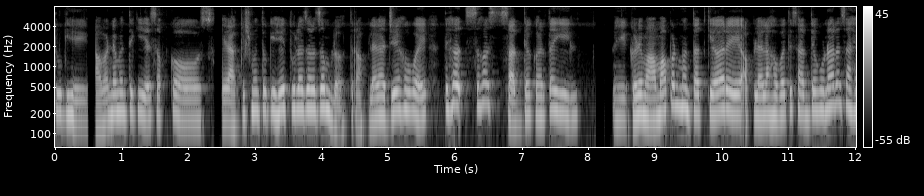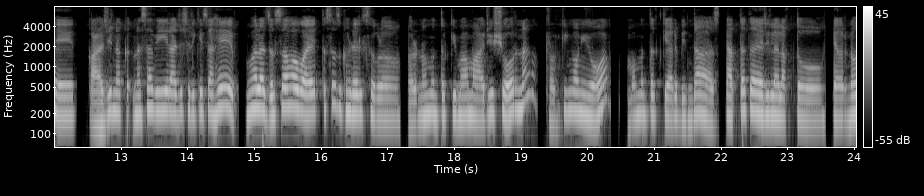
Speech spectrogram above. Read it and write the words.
तू घे. लावण्या म्हणते की येस ऑफकोर्स राकेश म्हणतो की हे तुला जर जमलं तर आपल्याला जे हवंय ते सहज साध्य करता येईल. इकडे मामा पण म्हणतात की अरे आपल्याला हवं ते साध्य होणारच आहे काळजी नक नसावी राजश्रीकी साहेब. तुम्हाला जसं हवंय तसंच घडेल सगळं. अर्णव म्हणतो की मामा आर यू शुअर ना ट्रंकिंग ऑन यू मामा म्हणतात की अरे बिंदास आता तयारीला लागतो. अर्णव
